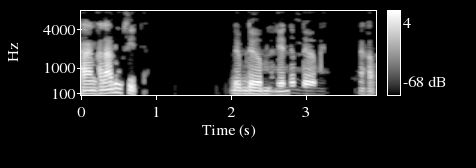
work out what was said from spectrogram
ทางคณะลูกศิษย์เดิมๆเหรียญเดิมๆนะครับ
